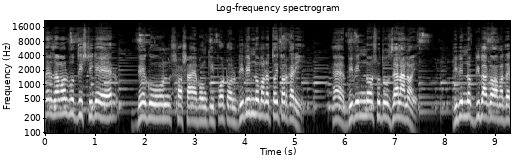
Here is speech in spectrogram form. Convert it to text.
আমাদের জামালপুর ডিস্ট্রিক্টের বেগুন শশা এবং কি পটল বিভিন্ন মানের তৈ তরকারি। হ্যাঁ বিভিন্ন শুধু জেলা নয়, বিভিন্ন বিভাগও আমাদের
